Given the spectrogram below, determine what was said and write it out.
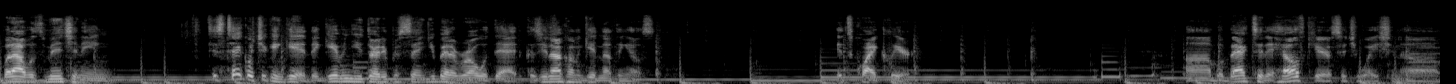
But I was mentioning just take what you can get. They're giving you 30%. You better roll with that because you're not going to get nothing else. It's quite clear. Uh, but back to the healthcare situation. Um,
